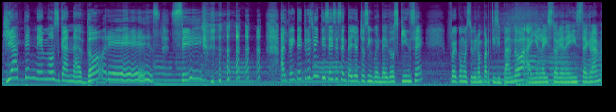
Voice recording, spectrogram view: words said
Ya tenemos ganadores. Sí. Al 33 26 68 52 15 fue como estuvieron participando ahí en la historia de Instagram,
